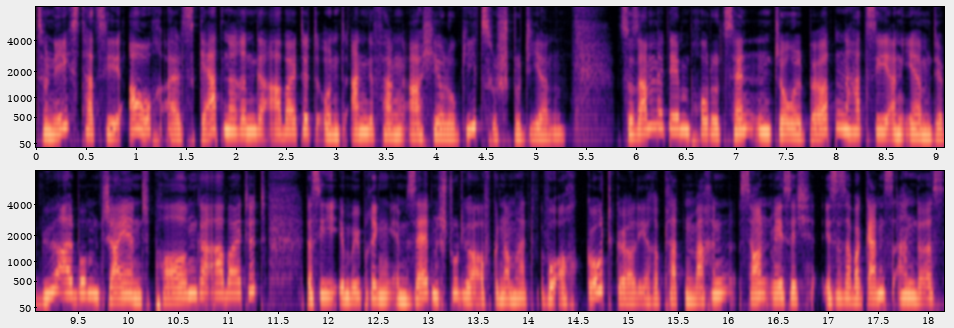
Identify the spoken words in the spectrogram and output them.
Zunächst hat sie auch als Gärtnerin gearbeitet und angefangen, Archäologie zu studieren. Zusammen mit dem Produzenten Joel Burton hat sie an ihrem Debütalbum Giant Palm gearbeitet, das sie im Übrigen im selben Studio aufgenommen hat, wo auch Goat Girl ihre Platten machen. Soundmäßig ist es aber ganz anders.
